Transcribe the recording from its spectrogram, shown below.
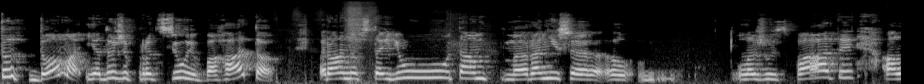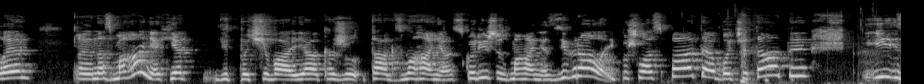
тут вдома, я дуже працюю багато, рано встаю, там раніше е, ложусь спати, але е, на змаганнях я відпочиваю. Я кажу, так, змагання, скоріше змагання зіграла і пішла спати або читати і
